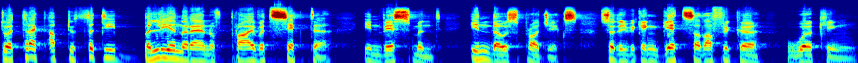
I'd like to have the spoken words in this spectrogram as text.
to attract up to 30 billion rand of private sector investment in those projects so that we can get South Africa working.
